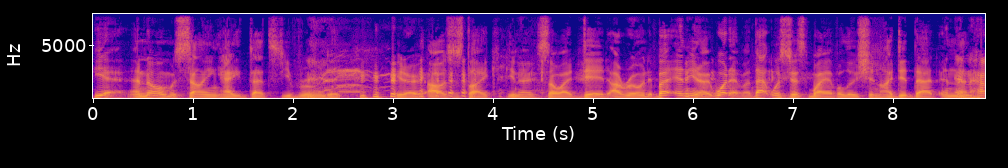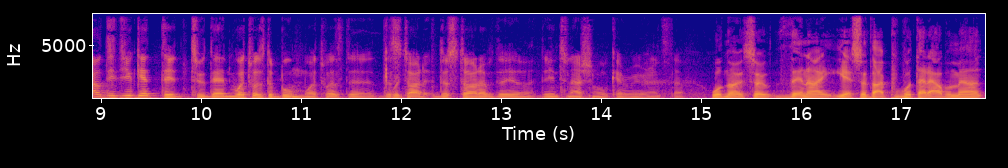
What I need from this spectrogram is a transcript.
Yeah, and no one was saying, "Hey, that's you've ruined it." you know, I was just like, you know, so I did. I ruined it, but and you know, whatever. That was just my evolution. I did that, and, And how did you get to, to then? What was the boom? What was the, the start the start of the the international career and stuff? well, no. So then I, yeah, so I put that album out,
